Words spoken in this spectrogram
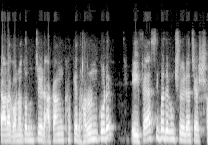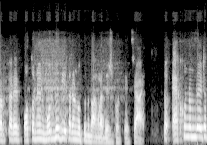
তারা গণতন্ত্রের আকাঙ্ক্ষাকে ধারণ করে এই ফ্যাসিবাদ এবং স্বৈরাচার সরকারের পতনের মধ্য দিয়ে তারা নতুন বাংলাদেশ গড়তে চায়। তো এখন আমরা এটা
